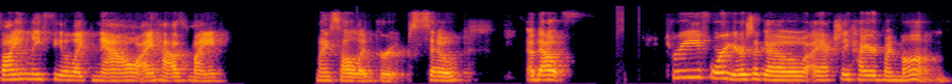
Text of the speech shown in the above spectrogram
finally feel like now I have my my solid group. So about three, four years ago, I actually hired my mom.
